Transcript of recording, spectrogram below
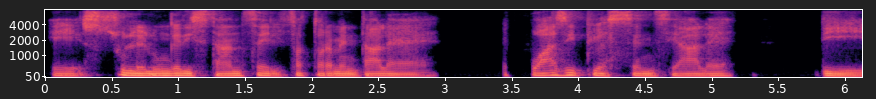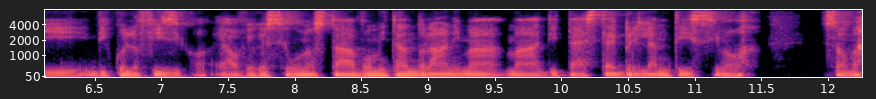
e sulle lunghe distanze il fattore mentale è quasi più essenziale di, di, quello fisico. È ovvio che se uno sta vomitando l'anima, ma di testa è brillantissimo, insomma,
